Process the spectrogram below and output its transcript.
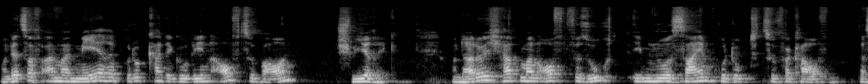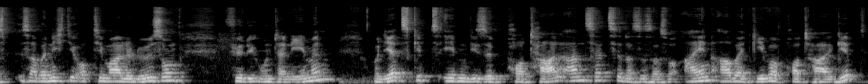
Und jetzt auf einmal mehrere Produktkategorien aufzubauen, schwierig. Und dadurch hat man oft versucht, eben nur sein Produkt zu verkaufen. Das ist aber nicht die optimale Lösung für die Unternehmen. Und jetzt gibt es eben diese Portalansätze, dass es also ein Arbeitgeberportal gibt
